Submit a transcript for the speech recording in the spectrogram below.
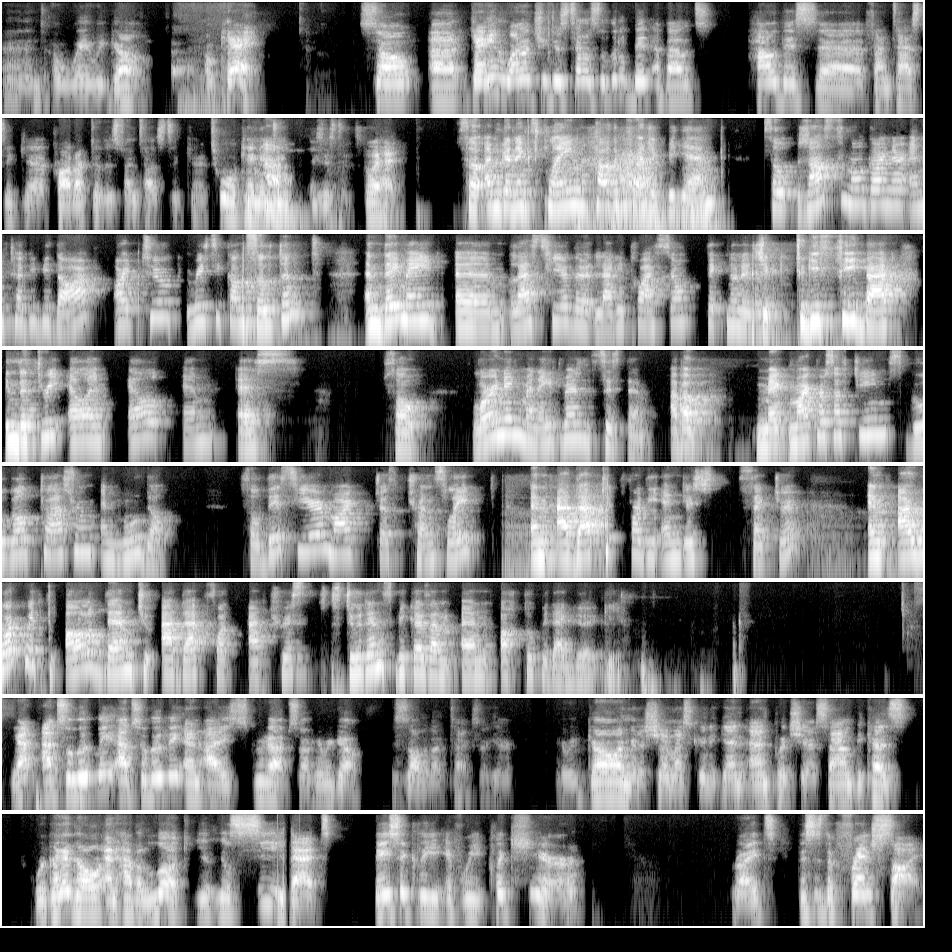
And away we go. Okay. So, uh, Karine, why don't you just tell us a little bit about how this uh, fantastic uh, product or this fantastic uh, tool came into Yeah. existence? Go ahead. So I'm going to explain how the project began. So Jean-Simon Garner and Toby Bidar are two Récit consultants, and they made um, last year the La Rétroaction Technologique to give feedback in the three LM, LMS. So Learning Management System about Microsoft Teams, Google Classroom, and Moodle. So this year, Mark just translate and adapt it for the English sector. And I work with all of them to adapt for at-risk students because I'm an orthopedagogue. Yeah, absolutely, absolutely. And I screwed up. So here we go. This is all about tech. So here, here we go. I'm going to share my screen again and put share sound because we're going to go and have a look. You, you'll see that basically if we click here, right, this is the French side,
